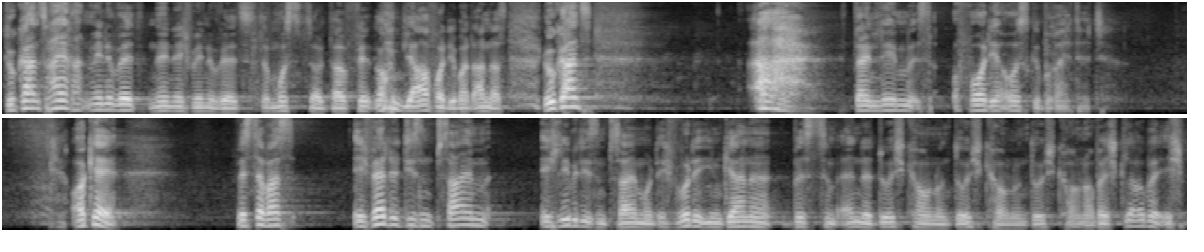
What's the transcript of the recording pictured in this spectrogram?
Du kannst heiraten, wen du willst. Nee, nicht wen du willst. Da, musst, da fehlt noch ein Jahr von jemand anders. Du kannst, ah, dein Leben ist vor dir ausgebreitet. Okay, Wisst ihr was? Ich werde diesen Psalm, ich liebe diesen Psalm und ich würde ihn gerne bis zum Ende durchkauen und durchkauen und durchkauen. Aber ich glaube, ich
